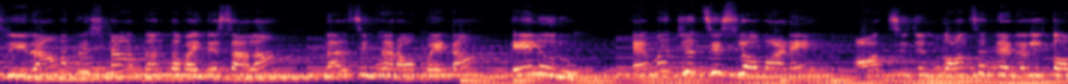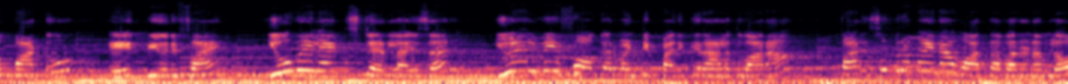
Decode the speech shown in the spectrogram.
శ్రీ రామకృష్ణ దంత వైద్యశాల నరసింహారావుపేట ఏలూరు. ఎమర్జెన్సీస్లో వాడే ఆక్సిజన్ కాన్సన్ట్రేటర్లతో పాటు air purify UV light steriliser ULV fogger వంటి పరికరాల ద్వారా పరిశుభ్రమైన వాతావరణంలో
